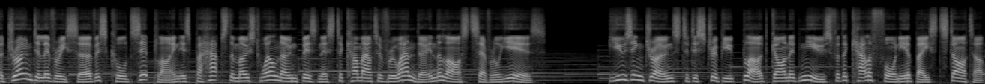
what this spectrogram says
A drone delivery service called Zipline is perhaps the most well-known business to come out of Rwanda in the last several years. Using drones to distribute blood garnered news for the California-based startup.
